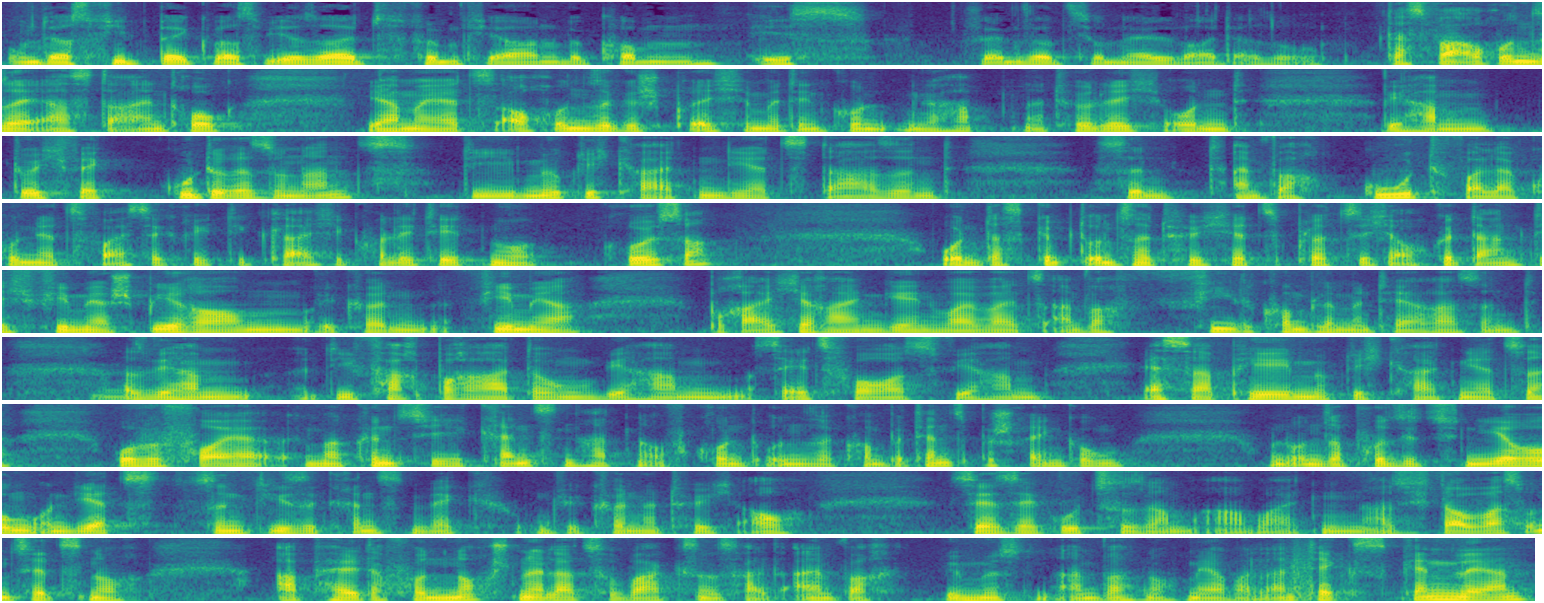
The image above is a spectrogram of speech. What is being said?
Und das Feedback, was wir seit fünf Jahren bekommen, ist sensationell weiter so. Das war auch unser erster Eindruck. Wir haben ja jetzt auch unsere Gespräche mit den Kunden gehabt, natürlich. Und wir haben durchweg gute Resonanz. Die Möglichkeiten, die jetzt da sind, sind einfach gut, weil der Kunde jetzt weiß, er kriegt die gleiche Qualität, nur größer. Und das gibt uns natürlich jetzt plötzlich auch gedanklich viel mehr Spielraum. Wir können viel mehr Bereiche reingehen, weil wir jetzt einfach viel komplementärer sind. Also wir haben die Fachberatung, wir haben Salesforce, wir haben SAP-Möglichkeiten jetzt, wo wir vorher immer künstliche Grenzen hatten aufgrund unserer Kompetenzbeschränkung und unserer Positionierung. Und jetzt sind diese Grenzen weg und wir können natürlich auch sehr, sehr gut zusammenarbeiten. Also ich glaube, was uns jetzt noch abhält, davon noch schneller zu wachsen, ist halt einfach, wir müssen einfach noch mehr Valantex kennenlernen.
